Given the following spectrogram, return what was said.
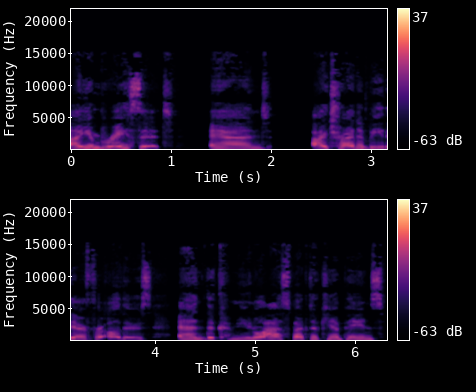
I embrace it and I try to be there for others. And the communal aspect of campaigns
